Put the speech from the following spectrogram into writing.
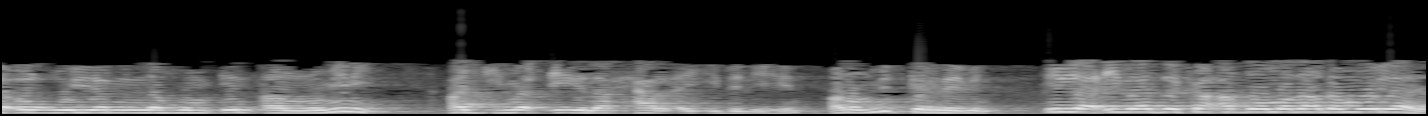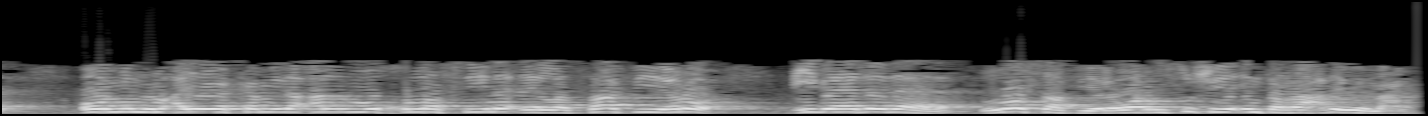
la uqwiyannahum in aan lumini ajmaciina xaal ay idil yihiin. Anoon mid ka reebin ilaa cibaadaka addoommadaada mooyaane oo minhum ayaga ka mid a almukhlasiina ee la saaf yeelo cibaadadaada loo saaf yeelo waa rusushiiyo inta raacday wey macna.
